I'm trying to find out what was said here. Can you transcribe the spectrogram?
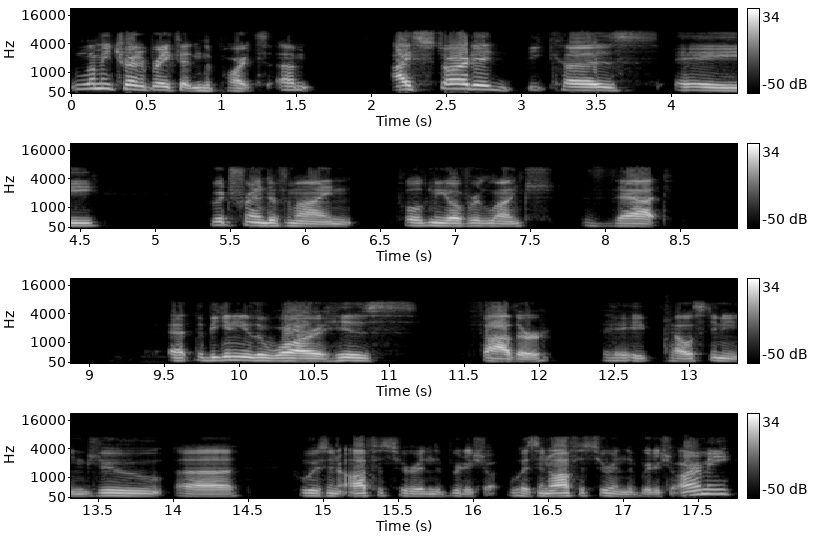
let me try to break that into parts. Um, I started because a good friend of mine told me over lunch that at the beginning of the war, his father, a Palestinian Jew, uh, who was an officer in the British was an officer in the British Army,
